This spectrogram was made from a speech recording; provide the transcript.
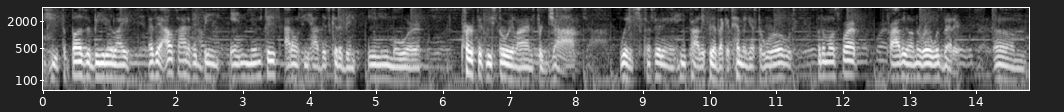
he's a buzzer beater. Like I said, outside of it being in Memphis, I don't see how this could have been any more perfectly storyline for Ja. Which, considering he probably feels like it's him against the world for the most part, probably on the road was better. Um,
